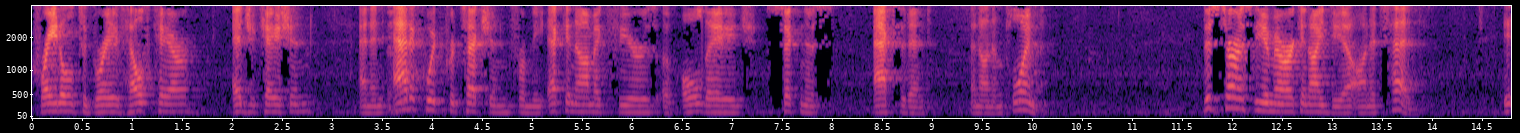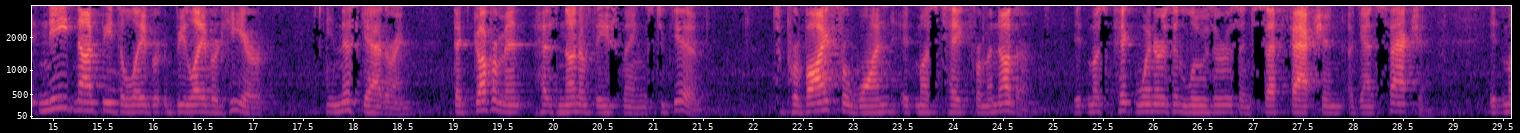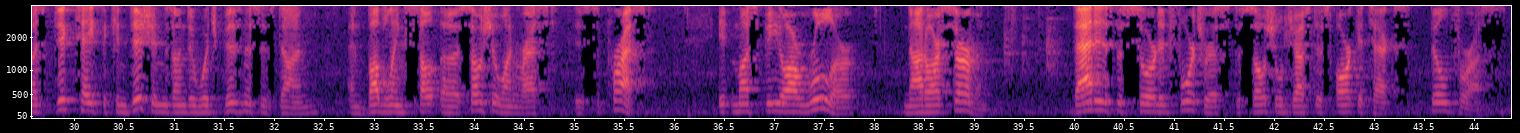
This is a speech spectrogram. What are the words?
cradle to grave health care, education, and an adequate protection from the economic fears of old age, sickness, accident, and unemployment. This turns the American idea on its head. It need not be belabored here in this gathering that government has none of these things to give. To provide for one, it must take from another. It must pick winners and losers and set faction against faction. It must dictate the conditions under which business is done and bubbling so, uh, social unrest is suppressed. It must be our ruler, not our servant. That is the sordid fortress the social justice architects build for us.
